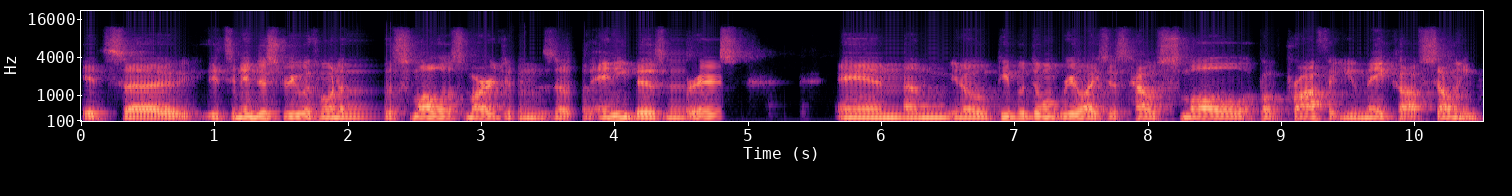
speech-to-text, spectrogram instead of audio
It's uh it's an industry with one of the smallest margins of any business and um, you know people don't realize just how small a profit you make off selling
